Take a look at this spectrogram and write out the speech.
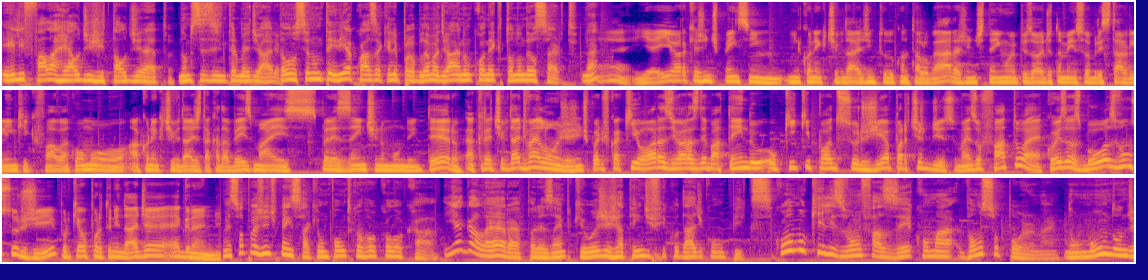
ele fala real digital direto. Não precisa de intermediário. Então você não teria quase aquele problema de ah, não conectou, não deu certo, né? É, e aí a hora que a gente pensa em, em conectividade em tudo quanto é lugar, a gente tem um episódio também sobre Starlink que fala como a conectividade está cada vez mais presente no mundo inteiro. A criatividade vai longe. A gente pode ficar aqui horas e horas debatendo o que, que pode surgir a partir disso. Mas o fato é, coisas boas vão surgir porque a oportunidade é, é grande. Mas só pra gente gente pensar que um ponto que eu vou colocar. E a galera, por exemplo, que hoje já tem dificuldade com o Pix. Como que eles vão fazer com uma. Vamos supor, né? Num mundo onde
